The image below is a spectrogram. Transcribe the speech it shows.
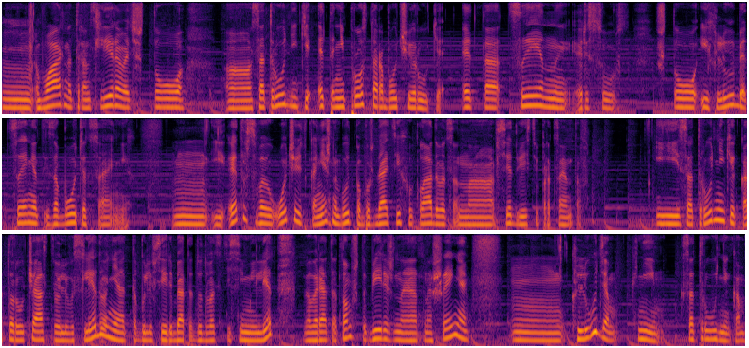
важно транслировать, что э, сотрудники это не просто рабочие руки, это ценный ресурс, что их любят, ценят и заботятся о них. И это, в свою очередь, конечно, будет побуждать их выкладываться на все 200%. И сотрудники, которые участвовали в исследовании, это были все ребята до 27 лет, говорят о том, что бережное отношение к людям, к ним, к сотрудникам,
